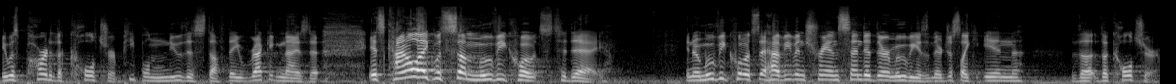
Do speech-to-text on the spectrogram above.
It was part of the culture. People knew this stuff, they recognized it. It's kind of like with some movie quotes today. You know, movie quotes that have even transcended their movies and they're just like in the, the culture.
